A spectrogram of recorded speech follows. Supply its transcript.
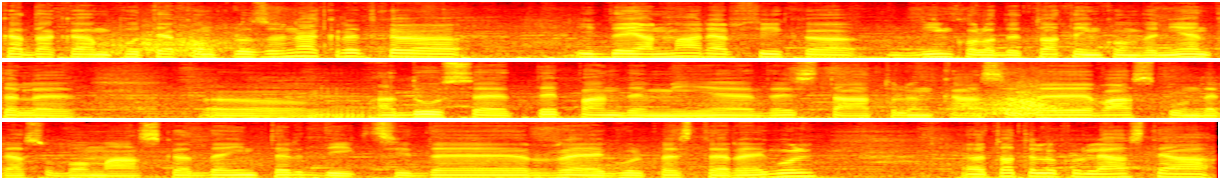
că dacă am putea concluziona, cred că ideea în mare ar fi că, dincolo de toate inconvenientele Uh, aduse de pandemie, de statul în casă, de ascunderea sub o mască, de interdicții, de reguli peste reguli, uh, toate lucrurile astea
